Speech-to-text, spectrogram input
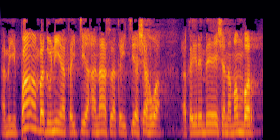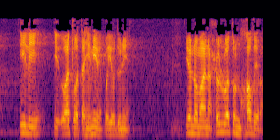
Ameipamba dunia akaitia anasa akaitia shahwa akairembesha na mandhar ili watu watahiniwe kwa hiyo dunia. Hiyo ndo maana hulwatun khadira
